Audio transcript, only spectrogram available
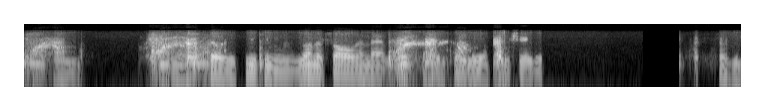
Uh, so if you can run us all in that mix, I would totally appreciate it because the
